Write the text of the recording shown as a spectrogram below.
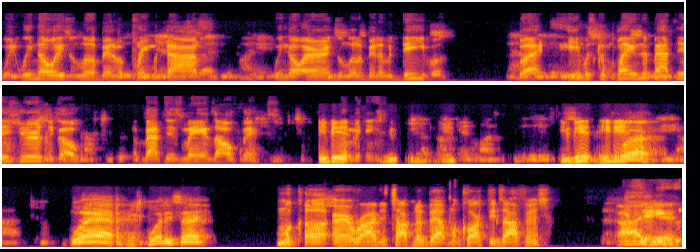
We, we know he's a little bit of a prima donna. We know Aaron's a little bit of a diva. But he was complaining about this years ago, about this man's offense. He I did. mean, You, you, you did. He did. What? What happened? What did he say? Mc- uh, Aaron Rodgers talking about McCarthy's offense. Ah, he yeah. he's, a,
